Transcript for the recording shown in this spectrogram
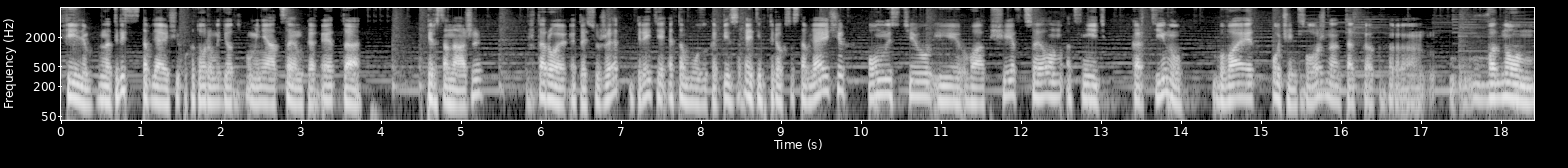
фильм на три составляющие, по которым идет у меня оценка. Это персонажи, второе это сюжет, третье это музыка. Без этих трех составляющих полностью и вообще в целом оценить картину бывает очень сложно, так как э, в одном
